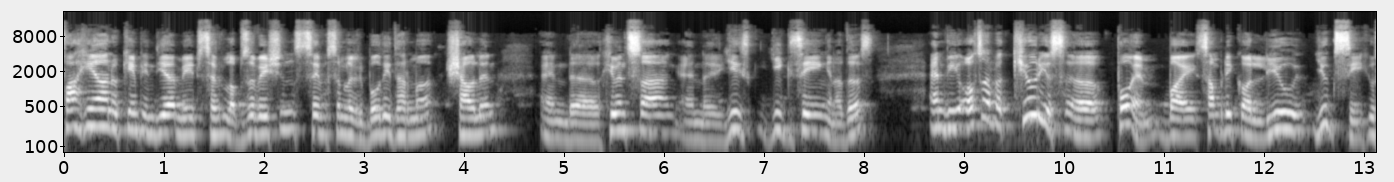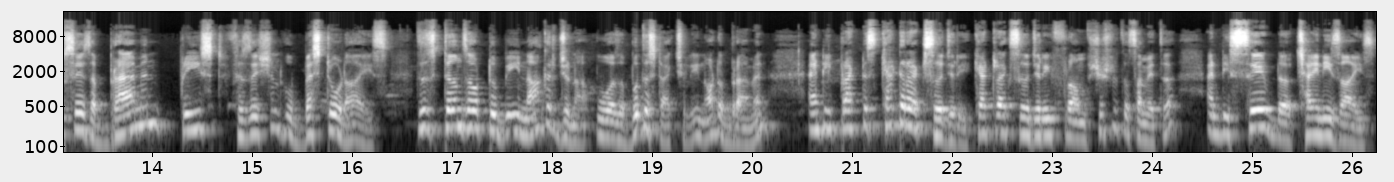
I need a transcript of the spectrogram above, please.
Fahian, who came to India, made several observations, similarly Bodhidharma, Shaolin, and uh, Huensang, and uh, Yixing, and others. And we also have a curious uh, poem by somebody called Liu Yuxi, who says a Brahmin priest physician who bestowed eyes. This turns out to be Nagarjuna, who was a Buddhist actually, not a Brahmin, and he practiced cataract surgery, cataract surgery from Sushruta Samhita, and he saved uh, Chinese eyes.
